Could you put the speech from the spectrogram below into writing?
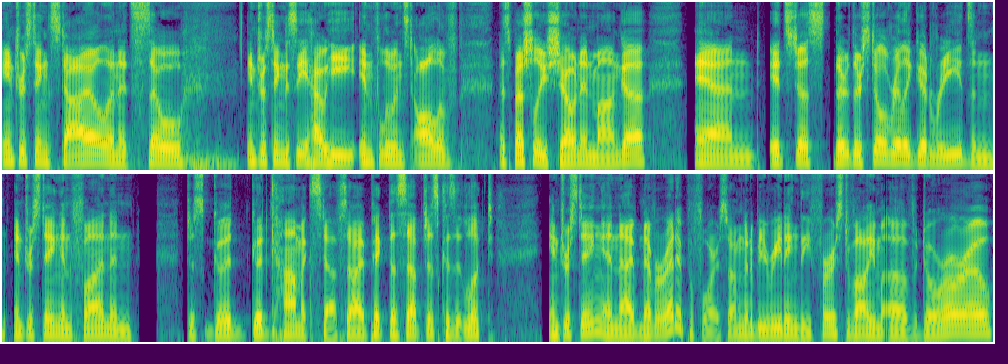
interesting style, and it's so interesting to see how he influenced all of, especially shonen manga. And it's just they're they're still really good reads and interesting and fun and just good good comic stuff. So I picked this up just because it looked interesting and I've never read it before. So I'm going to be reading the first volume of Dororo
